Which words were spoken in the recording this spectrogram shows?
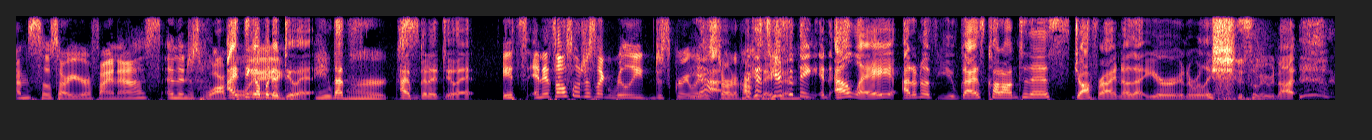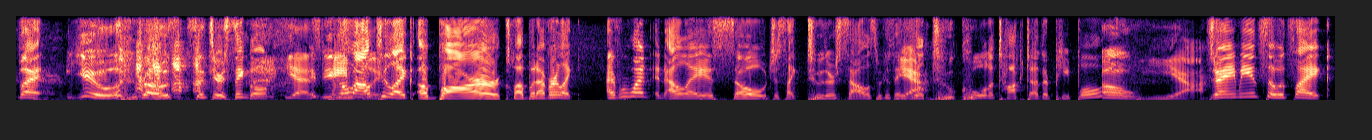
I'm so sorry, you're a fine ass, and then just walk. I think I'm gonna do it. It That's works. I'm gonna do it. It's and it's also just like really just great way to start a conversation. Because here's the thing: in LA, I don't know if you guys caught on to this. Joffrey, I know that you're in a relationship, so maybe not. But you, Rose, since you're single, Yes, if you go out to like a bar or club, whatever, like everyone in LA is so just like to themselves because they Yeah. feel too cool to talk to other people. Oh yeah. Do you know what I mean? So it's like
